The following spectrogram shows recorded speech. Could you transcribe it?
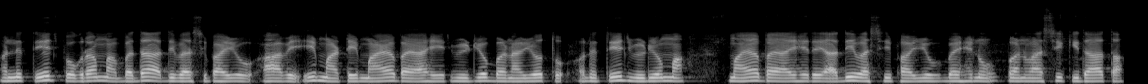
અને તે જ પ્રોગ્રામમાં બધા આદિવાસી ભાઈઓ આવે એ માટે માયાભાઈ આહિર વીડિયો બનાવ્યો હતો. અને તે જ વિડીયોમાં માયાભાઈ આહિરે આદિવાસી ભાઈઓ બહેનો, વનવાસી કીધા હતા.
